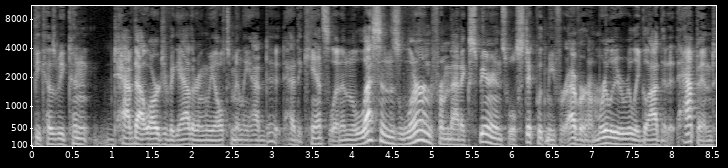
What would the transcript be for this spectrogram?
because we couldn't have that large of a gathering, we ultimately had to had to cancel it. And the lessons learned from that experience will stick with me forever. I'm really, really glad that it happened.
